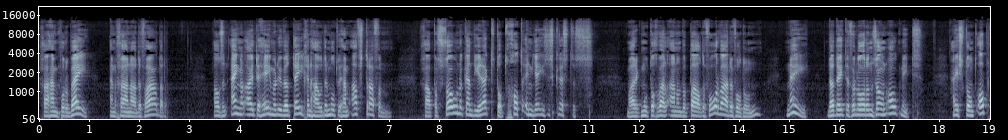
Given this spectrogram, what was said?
Ga hem voorbij en ga naar de Vader. Als een engel uit de hemel u wil tegenhouden, moet u hem afstraffen. Ga persoonlijk en direct tot God in Jezus Christus. Maar ik moet toch wel aan een bepaalde voorwaarde voldoen? Nee, dat deed de verloren zoon ook niet. Hij stond op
